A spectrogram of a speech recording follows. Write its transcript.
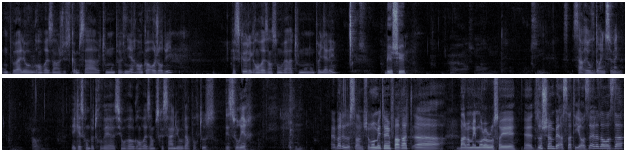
on peut aller au grand voisin juste comme ça euh, Tout le monde peut venir encore aujourd'hui Est-ce que les grands voisins sont ouverts à tout le monde On peut y aller Bien sûr. Ça réouvre dans une semaine. Et qu'est-ce qu'on peut trouver euh, si on va au grand voisin Parce que c'est un lieu ouvert pour tous. Des sourires. بله دوستان شما میتونید فقط اه، برنامه ما رو روزهای اه، دوشنبه از ساعت 11 الی 12 اه،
